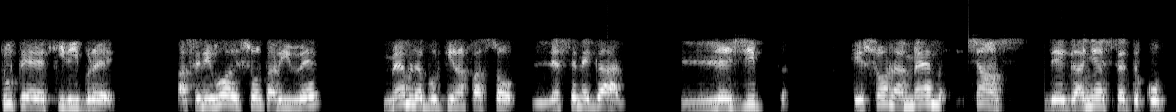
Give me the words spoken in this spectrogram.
tout est équilibré. À ce niveau, ils sont arrivés, même le Burkina Faso, le Sénégal, l'Égypte, ils ont la même chance de gagner cette coupe.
